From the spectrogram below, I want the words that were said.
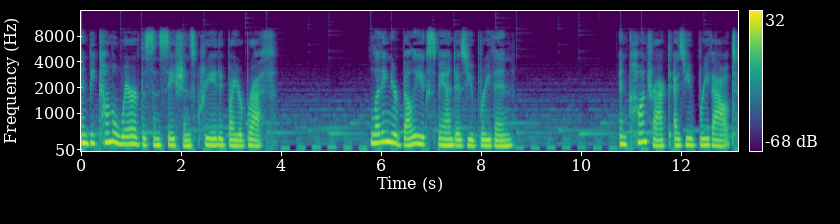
and become aware of the sensations created by your breath. Letting your belly expand as you breathe in and contract as you breathe out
